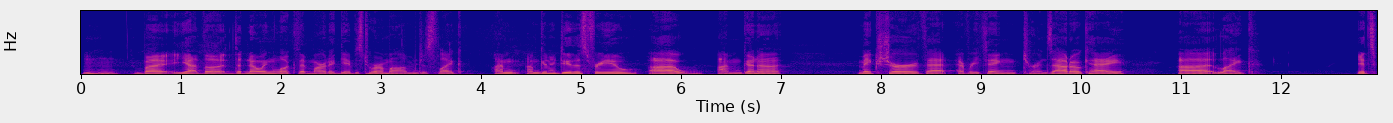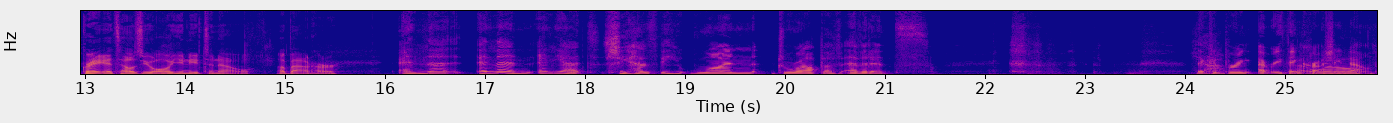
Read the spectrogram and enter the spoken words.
Hmm But yeah, the the knowing look that Marta gives to her mom, just like I'm I'm gonna do this for you. Uh, I'm gonna make sure that everything turns out okay. Uh, like it's great. It tells you all you need to know about her. And that, and then, and yet, she has the one drop of evidence that Yeah. could bring everything crashing little- down.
